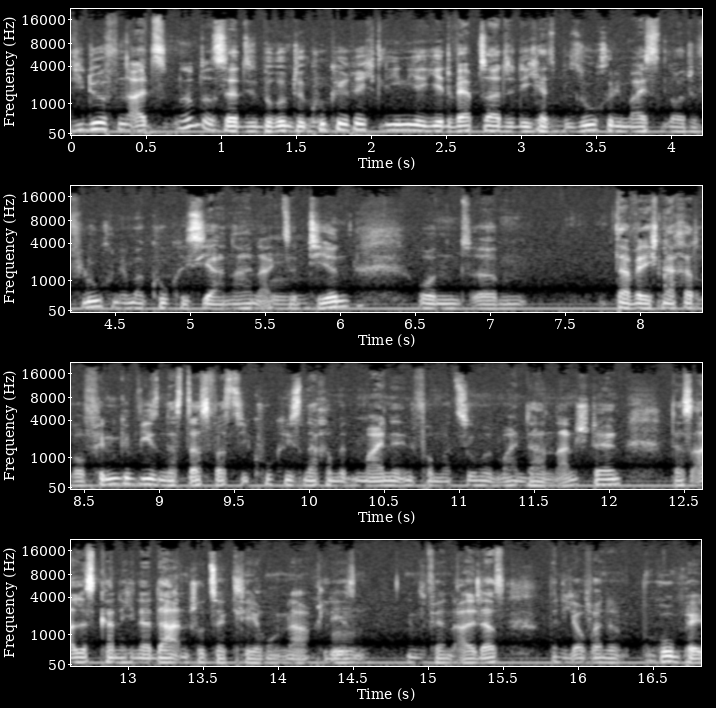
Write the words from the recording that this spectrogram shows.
die dürfen als, ne, das ist ja die berühmte Cookie-Richtlinie, jede Webseite, die ich jetzt besuche, die meisten Leute fluchen immer Cookies ja, nein, akzeptieren. Mhm. Und ähm, da werde ich nachher darauf hingewiesen, dass das, was die Cookies nachher mit meinen Informationen, mit meinen Daten anstellen, das alles kann ich in der Datenschutzerklärung nachlesen. Mhm. Insofern all das, wenn ich auf eine Homepage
